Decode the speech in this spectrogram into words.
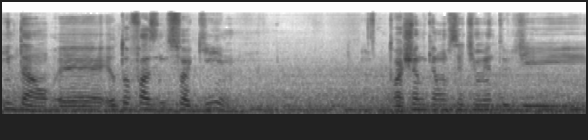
Então, é, eu tô fazendo isso aqui. Tô achando que é um sentimento de.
